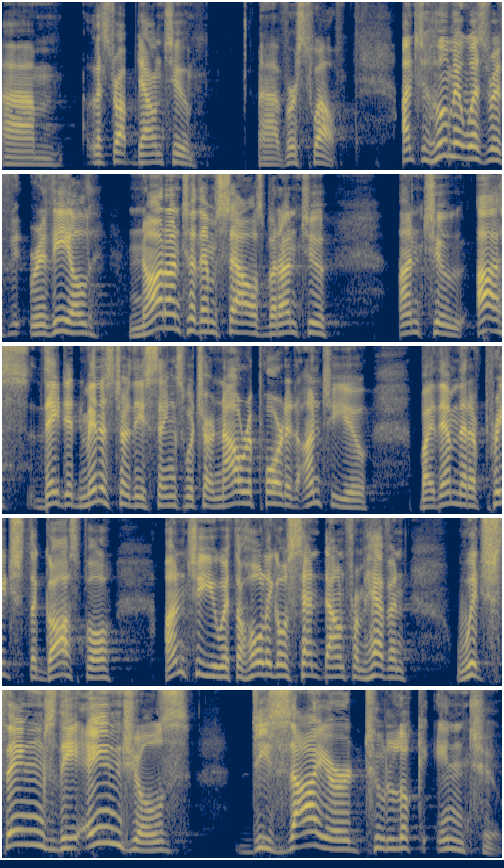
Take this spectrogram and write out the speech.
Um, let's drop down to uh, verse 12. Unto whom it was re- revealed, not unto themselves, but unto, unto us, they did minister these things which are now reported unto you by them that have preached the gospel unto you with the Holy Ghost sent down from heaven, which things the angels desired to look into.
